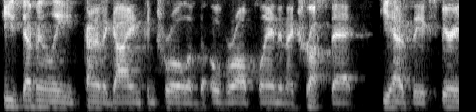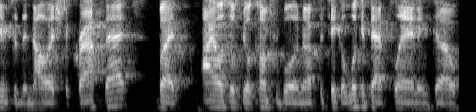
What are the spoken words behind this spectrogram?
he's definitely kind of the guy in control of the overall plan. And I trust that he has the experience and the knowledge to craft that. But I also feel comfortable enough to take a look at that plan and go,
